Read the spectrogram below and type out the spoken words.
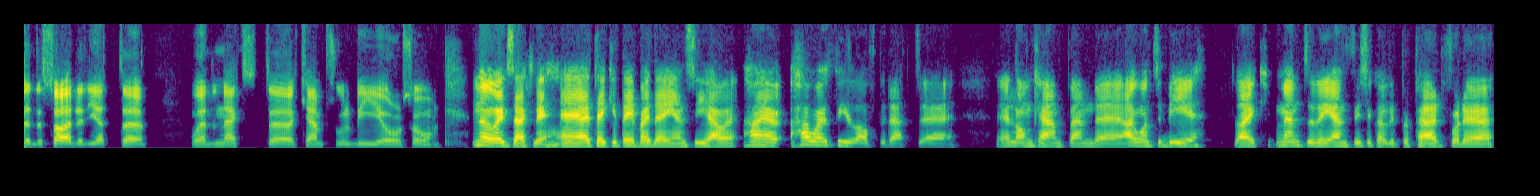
uh, decided yet uh, where the next uh, camps will be or so on. No, exactly. Uh, I take it day by day and see how how I, how I feel after that uh, uh, long camp, and uh, I want to be like mentally and physically prepared for the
